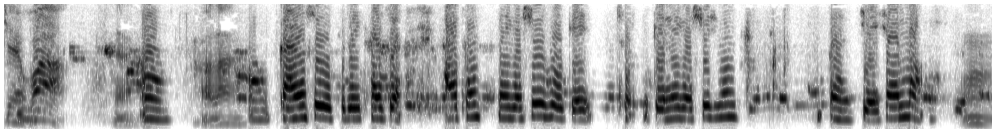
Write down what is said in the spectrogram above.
显化，嗯，嗯，好啦，好，感恩师傅慈悲开示。好，从那个师傅给从给那个师兄嗯解一下梦，嗯，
